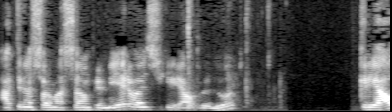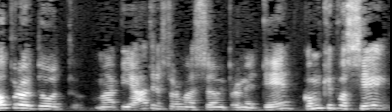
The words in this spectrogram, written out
a transformação primeiro, antes de criar o produto. Criar o produto, mapear a transformação e prometer. Como que você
